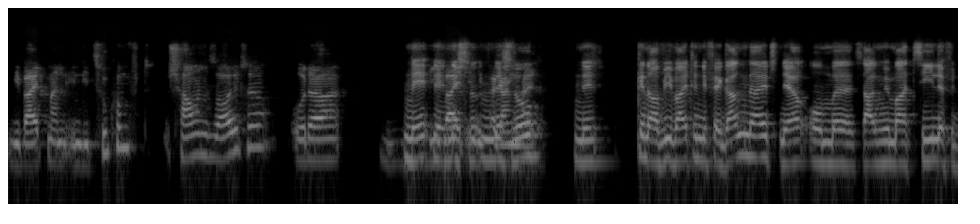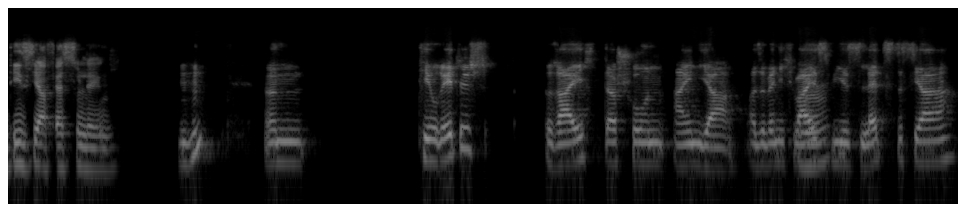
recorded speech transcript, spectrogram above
wie weit man in die Zukunft schauen sollte oder nee, wie nee, weit nicht, in die Vergangenheit? So, nicht, genau, wie weit in die Vergangenheit, ja, um, äh, sagen wir mal, Ziele für dieses Jahr festzulegen. Mhm. Ähm, theoretisch reicht da schon ein Jahr. Also wenn ich weiß, mhm. wie es letztes Jahr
